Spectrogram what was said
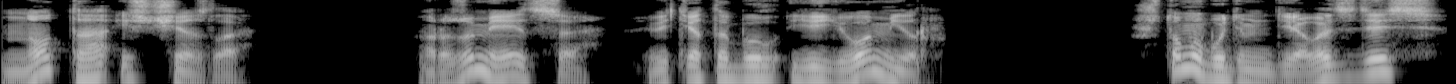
но та исчезла. Разумеется, ведь это был ее мир. Что мы будем делать здесь?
